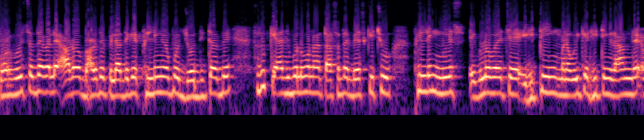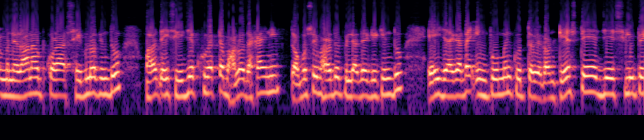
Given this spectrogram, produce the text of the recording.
ভবিষ্যতে গেলে আরও ভারতের প্লেয়ারদেরকে ফিল্ডিংয়ের উপর জোর দিতে হবে। শুধু ক্যাচ বলব না, তার সাথে বেশ কিছু ফিল্ডিং মিস এগুলো হয়েছে হিটিং মানে উইকেট হিটিং রান মানে রান আউট করা, সেগুলো কিন্তু ভারত এই সিরিজে খুব একটা ভালো দেখায়নি। তো অবশ্যই ভারতের প্লেয়ারদেরকে কিন্তু এই জায়গাটা ইমপ্রুভমেন্ট করতে হবে। কারণ টেস্টে যে স্লিপে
